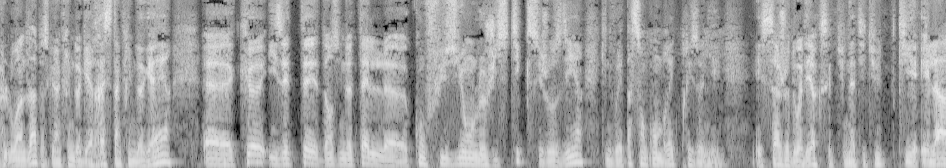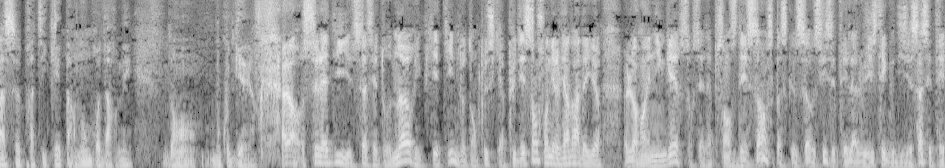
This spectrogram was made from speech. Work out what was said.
loin de là, parce qu'un crime de guerre reste un crime de guerre, euh, qu'ils étaient dans une telle confusion logistique, si j'ose dire, qu'ils ne voulaient pas s'encombrer de prisonniers. Et ça, je dois dire que c'est une attitude qui est hélas pratiquée par nombre d'armées dans beaucoup de guerres. Alors, cela dit, ça c'est au nord, il piétine, d'autant plus qu'il n'y a plus d'essence. On y reviendra d'ailleurs, Laurent Henninger, sur cette absence d'essence, parce que ça aussi, c'était la logistique, vous disiez ça, c'était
